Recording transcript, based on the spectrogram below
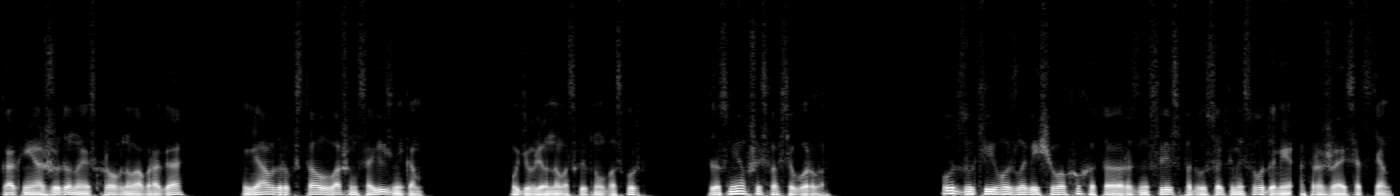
Как неожиданно из кровного врага я вдруг стал вашим союзником!» Удивленно воскликнул Баскурт, засмеявшись во все горло. Отзвуки его зловещего хохота разнеслись под высокими сводами, отражаясь от стен.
